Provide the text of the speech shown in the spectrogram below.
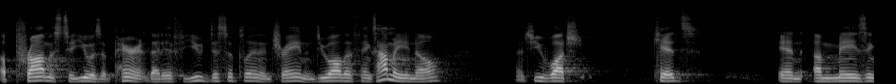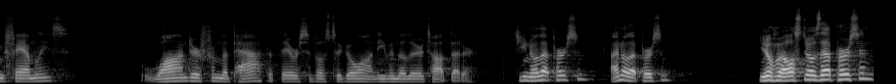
a promise to you as a parent that if you discipline and train and do all the things, how many of you know that you've watched kids in amazing families wander from the path that they were supposed to go on, even though they were taught better? Do you know that person? I know that person. You know who else knows that person?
